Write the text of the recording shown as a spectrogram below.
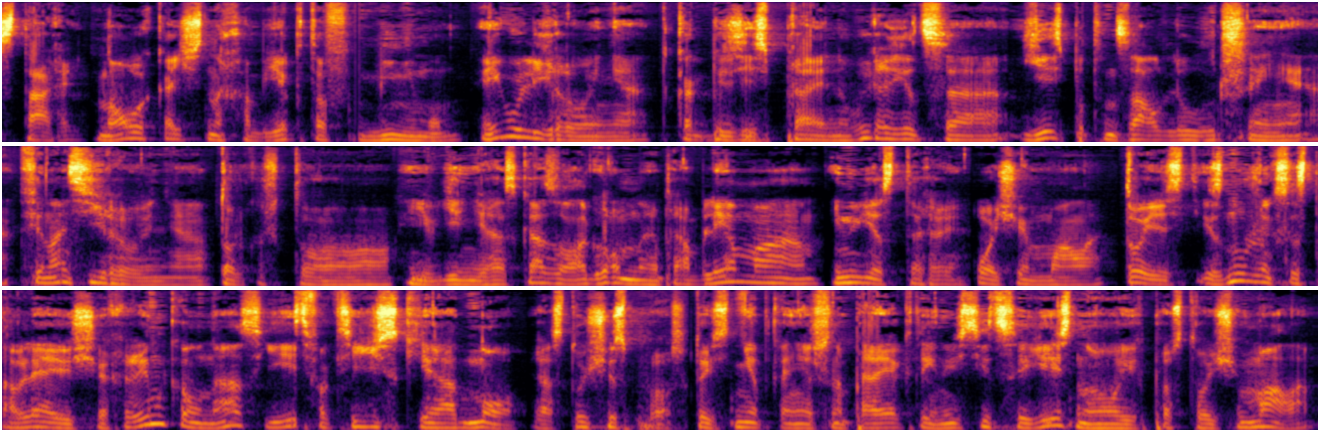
старый. Новых качественных объектов минимум. Регулирование, как бы здесь правильно выразиться, есть потенциал для улучшения. Финансирование, только что Евгений рассказывал, огромная проблема. Инвесторы очень мало. То есть из нужных составляющих рынка у нас есть фактически одно – растущий спрос. То есть нет, конечно, проекта инвестиции есть, но их просто очень мало.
